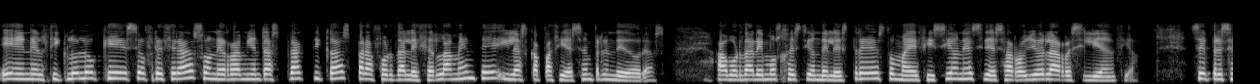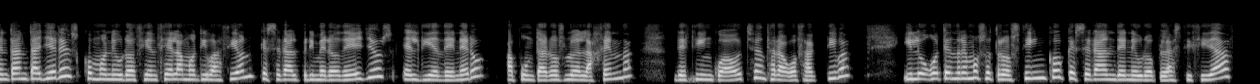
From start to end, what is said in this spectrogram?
En el ciclo lo que se ofrecerá son herramientas prácticas para fortalecer la mente y las capacidades emprendedoras. Abordaremos gestión del estrés, toma de decisiones y desarrollo de la resiliencia. Se presentan talleres como Neurociencia y la Motivación, que será el primero de ellos el 10 de enero apuntároslo en la agenda, de 5 a 8 en Zaragoza Activa. Y luego tendremos otros cinco que serán de neuroplasticidad,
